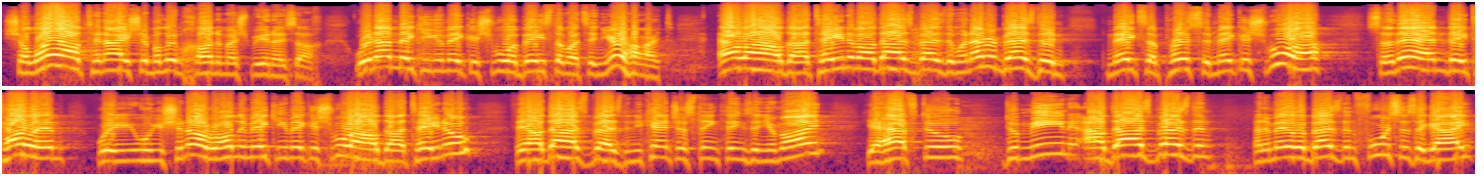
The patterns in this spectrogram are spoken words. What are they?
Shalayal Tanai Shabalib Ashbi Aisach. We're not making you make a shvua based on what's in your heart. Elal, the Tain of Aldaz Bezdin, whenever Bezdin makes a person make a shvua, so then they tell him, we, well, you should know, we're only making you make a shvua, al da'teinu, the aldaz bezdin. You can't just think things in your mind. You have to demean aldaz bezdin. And a male bezdin forces a guy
